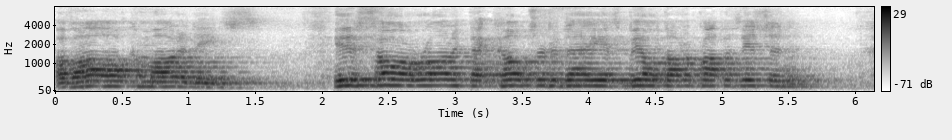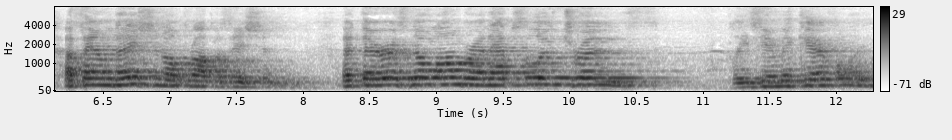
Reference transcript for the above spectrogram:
of all commodities. It is so ironic that culture today is built on a proposition, a foundational proposition, that there is no longer an absolute truth. Please hear me carefully.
